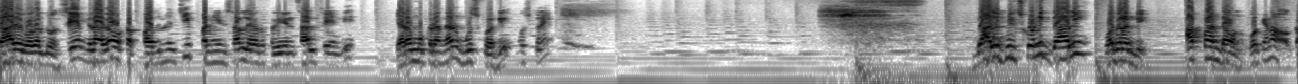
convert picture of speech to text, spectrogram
గాలి వదలడం. సేమ్ ఇలాగా ఒక పది నుంచి పన్నెండు సార్లు లేదా పదిహేను సార్లు చేయండి. ఎడమ ముక్కు రంధ్రాన్ని మూసుకోండి. మూసుకొని గాలి పీల్చుకొని గాలి వదలండి. అప్ అండ్ డౌన్ ఓకేనా? ఒక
